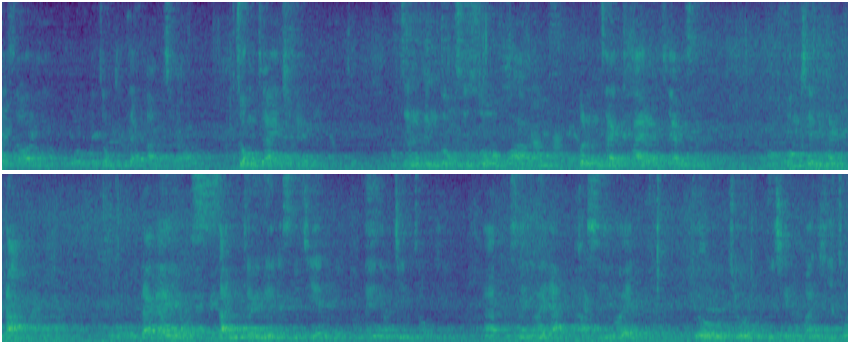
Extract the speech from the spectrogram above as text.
的时候呢，我我重心在板桥重灾区。真的跟公司说话，不能再开了，这样子，风险很大。我大概有三个月的时间没有进总机，那不是因为懒，而是因为就就疫情的关系，就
